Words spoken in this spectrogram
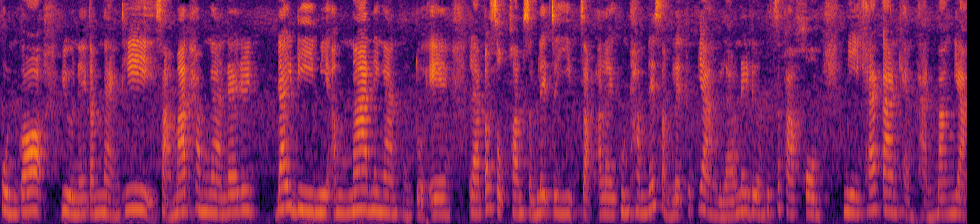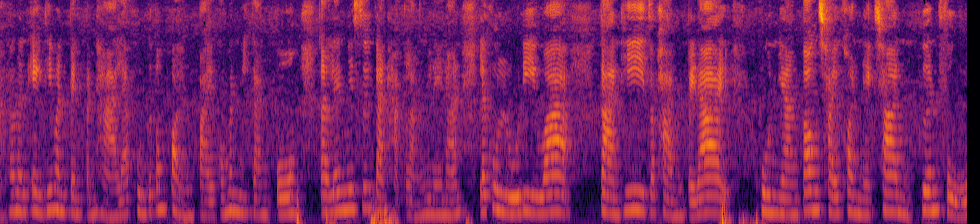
คุณก็อยู่ในตำแหน่งที่สามารถทำงานได้ด้วยได้ดีมีอำนาจในงานของตัวเอง และประสบความสำเร็จจะหยิบจับอะไรคุณทำได้สำเร็จทุกอย่างอยู่แล้วในเดือนพฤษภาคม มีแค่การแข่งขันบางอย่าง เท่านั้นเองที่มันเป็นปัญหาและคุณก็ต้องปล่อยมันไป เพราะมันมีการโกง การเล่นไม่ซื่อการหักหลังอยู่ในนั้น และคุณรู้ดีว่าการที่จะผ่านมันไปได้ คุณยังต้องใช้คอนเน็ชันเพื่อนฝูง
